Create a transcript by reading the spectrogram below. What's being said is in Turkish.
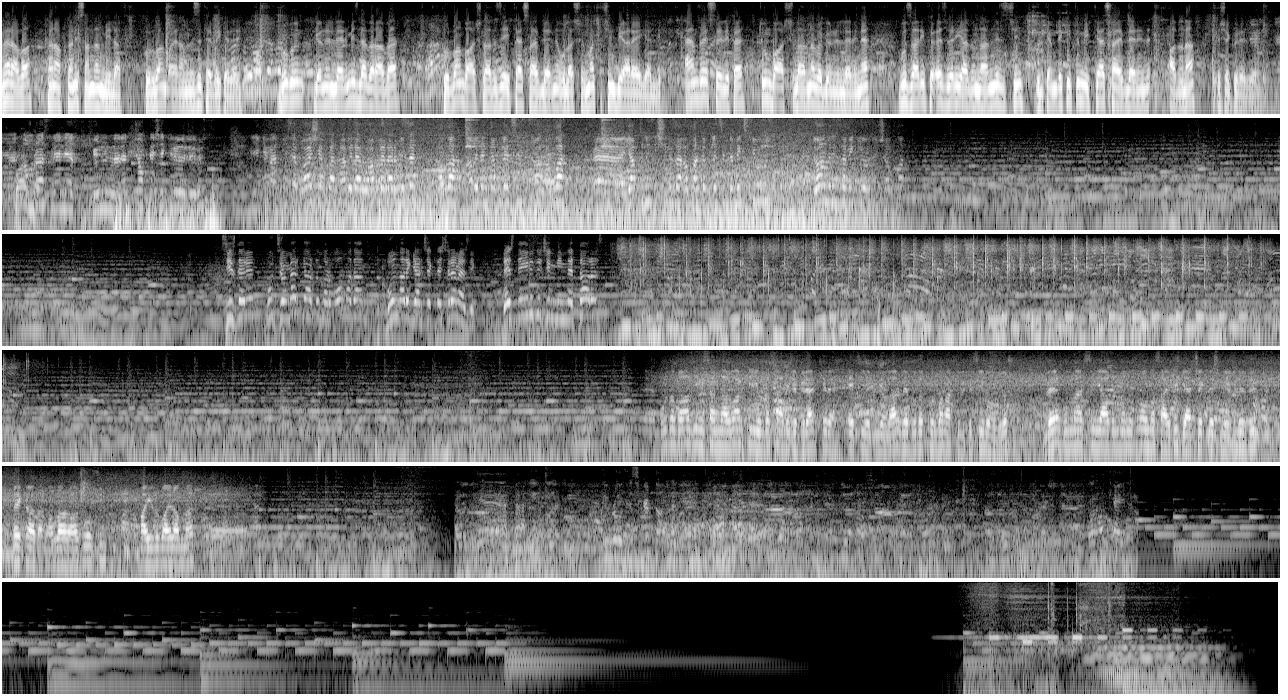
Merhaba, ben Afganistan'dan Milat. Kurban Bayramınızı tebrik ederim. Bugün gönüllerimizle beraber kurban bağışlarınızı ihtiyaç sahiplerine ulaştırmak için bir araya geldik. Emres Relief'e, tüm bağışçılarına ve gönüllerine bu zarif ve özveri yardımlarınız için ülkemdeki tüm ihtiyaç sahiplerinin adına teşekkür ediyorum. Amras Relief gönüllere çok teşekkür ediyoruz. İyi ki ben bize bağış yapan abiler ve ablalarımıza Allah abiden kabul etsin. Allah e, yaptığınız işinize Allah kabul etsin demek istiyoruz. Devamınızı da bekliyoruz inşallah. Sizlerin bu cömert yardımları olmadan bunları gerçekleştiremezdik. Desteğiniz için minnettarız. Burada bazı insanlar var ki yılda sadece birer kere et yiyebiliyorlar ve bu da kurban aktivitesiyle oluyor. Ve bunlar sizin yardımlarınız olmasaydı gerçekleşmeyebilirdi. Tekrardan Allah razı olsun. Hayırlı bayramlar. Okay.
